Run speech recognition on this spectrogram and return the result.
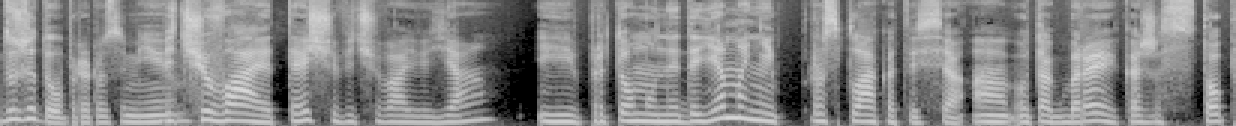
Дуже добре розумію. Відчуває те, що відчуваю я, і при тому не дає мені розплакатися, а отак бере і каже: Стоп,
